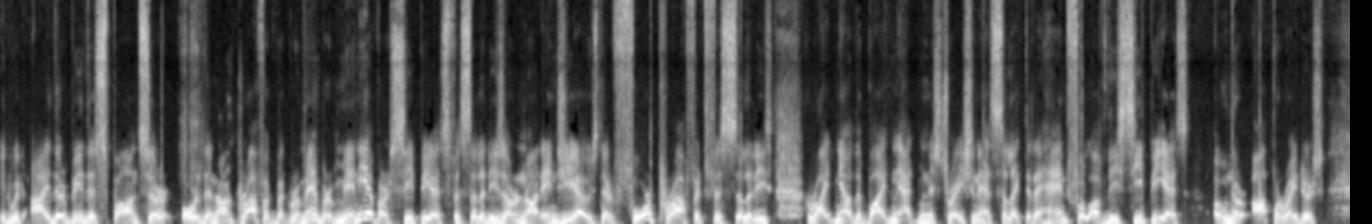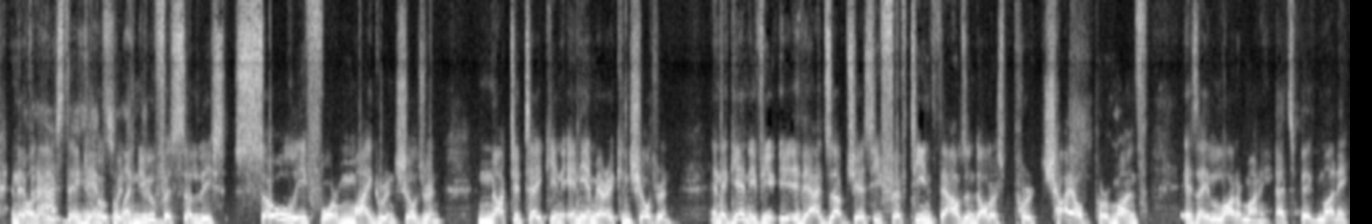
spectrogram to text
It would either be the sponsor or the nonprofit. But remember, many of our CPS facilities are not NGOs, they're for profit facilities. Right now, the Biden administration has selected a handful of these CPS owner operators and have Oh, they- asked them to open new them. facilities solely for migrant children, not to take in any American children. And again, if you it adds up, Jesse, fifteen thousand dollars per child per month is a lot of money. That's big money.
